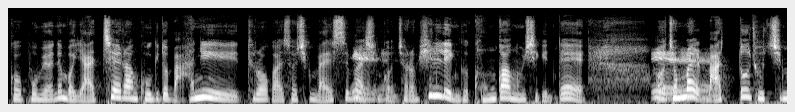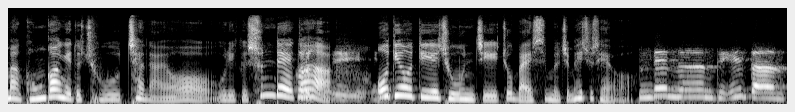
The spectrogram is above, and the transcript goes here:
거 보면은 뭐 야채랑 고기도 많이 들어가서 지금 말씀하신 예, 예. 것처럼 힐링, 그 건강 음식인데, 어, 예, 정말 예. 맛도 좋지만 건강에도 좋잖아요. 우리 그 순대가 그렇죠. 예, 예. 어디 어디에 좋은지 좀 말씀을 좀 해주세요. 근데는 그 일단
